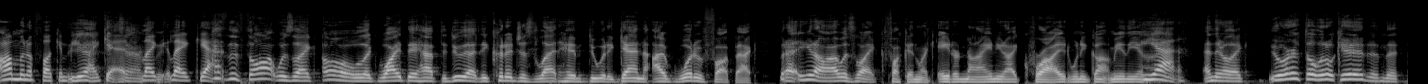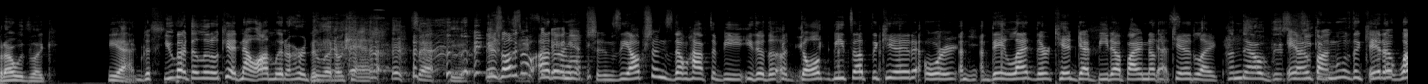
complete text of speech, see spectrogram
I'm gonna fucking be Yeah, my kid. exactly. Like, like yeah, 'Cause the thought was like, oh, like why'd they have to do that? They could have just let him do it again. I would have fought back. But I, you know, I was like fucking like eight or nine. You know, I cried when he got me in the eye. Yeah. And they're like, you hurt the little kid, and the, but I was like, yeah. You hurt the little kid. Now I'm gonna hurt the little kid. exactly. There's also other options. The options don't have to be either the adult beats up the kid or they let their kid get beat up by another Yes. kid. Like, and now this. in a, can fun- move the kid in a away.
